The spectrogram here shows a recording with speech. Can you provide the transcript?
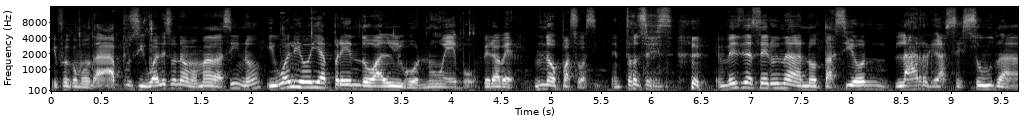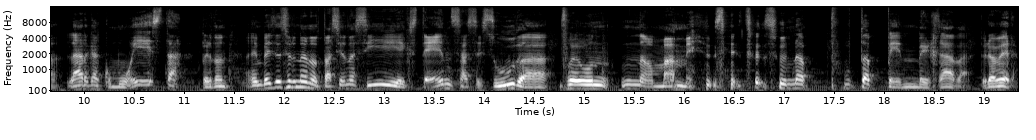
Y fue como, ah, pues igual es una mamada así, ¿no? Igual y hoy aprendo algo nuevo. Pero a ver, no pasó así. Entonces, en vez de hacer una anotación larga, sesuda, larga como esta, perdón, en vez de hacer una anotación así extensa, sesuda, fue un, no mames, esto es una puta pendejada. Pero a ver,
